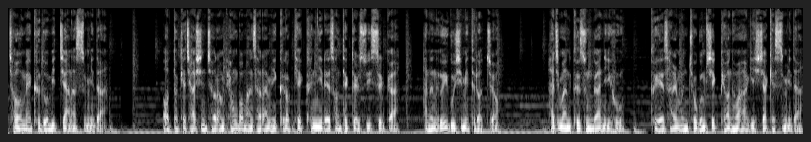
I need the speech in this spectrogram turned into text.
처음에 그도 믿지 않았습니다. 어떻게 자신처럼 평범한 사람이 그렇게 큰 일에 선택될 수 있을까 하는 의구심이 들었죠. 하지만 그 순간 이후 그의 삶은 조금씩 변화하기 시작했습니다.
